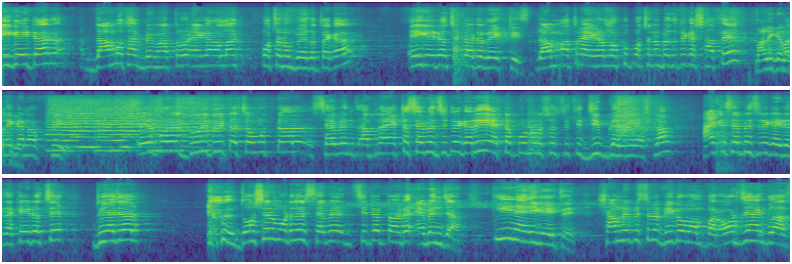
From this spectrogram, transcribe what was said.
এই গাড়িটার দামও থাকবে মাত্র এগারো লাখ পঁচানব্বই হাজার টাকা। এই গাড়িটা হচ্ছে টয়টা রেকটিস দাম মাত্র এগারো লক্ষ পঁচানব্বই হাজার টাকার সাথে। মালিকানা ফ্রি এরপরে দুই দুইটা চমৎকার সেভেন আপনার একটা সেভেন সিটের গাড়ি একটা পনেরোশো সিসি জিপ গাড়ি নিয়ে আসলাম। আগে সেভেন সিটের গাড়িটা দেখে এটা হচ্ছে দুই হাজার দশের মডেলের সেভেন সিটার টয়টা অ্যাভেঞ্জার কি না এই গাড়িতে? সামনে পিছনে Vigo bumper original glass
